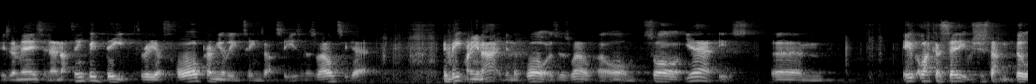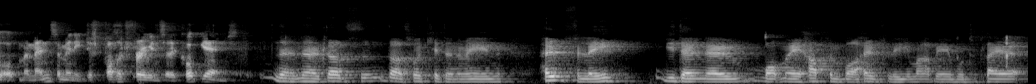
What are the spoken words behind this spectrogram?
is amazing, and I think we beat three or four Premier League teams that season as well to get. We beat Man United in the quarters as well at home. So yeah, it's um, it, like I said, it was just that built up momentum, and it just followed through into the cup games. No, no, that's that's wicked, and I mean, hopefully you don't know what may happen, but hopefully you might be able to play at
